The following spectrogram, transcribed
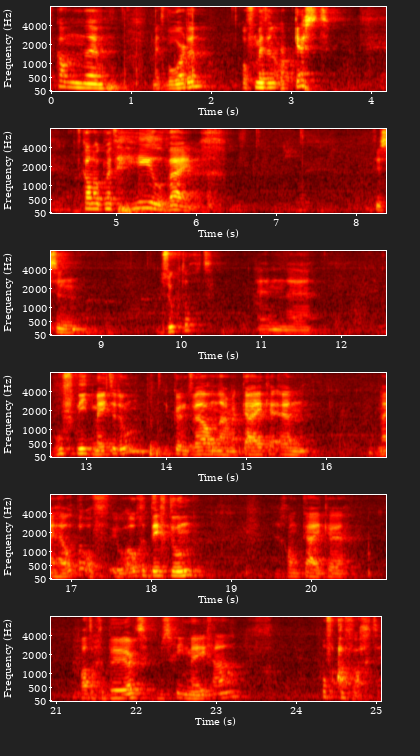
Het kan eh, met woorden of met een orkest. Het kan ook met heel weinig. Het is een zoektocht en eh, uh, hoeft niet mee te doen. Je kunt wel naar me kijken en mij helpen of uw ogen dicht doen. En gewoon kijken wat er gebeurt, misschien meegaan of afwachten.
